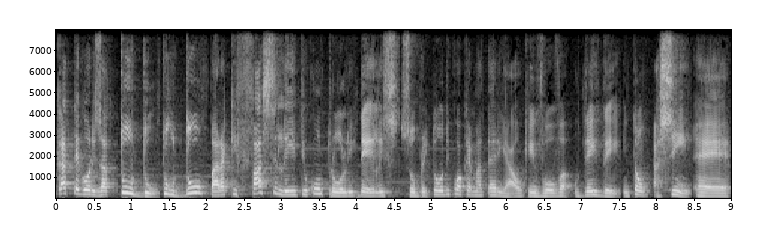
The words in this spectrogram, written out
categorizar tudo, tudo para que facilite o controle deles sobre todo e qualquer material que envolva o D&D. Então, assim, é,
